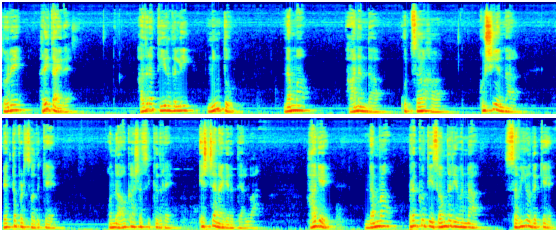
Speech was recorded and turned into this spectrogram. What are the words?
ತೊರೆ ಹರಿತಾ ಇದೆ. ಅದರ ತೀರದಲ್ಲಿ ನಿಂತು ನಮ್ಮ ಆನಂದ, ಉತ್ಸಾಹ, ಖುಷಿಯನ್ನು ವ್ಯಕ್ತಪಡಿಸೋದಕ್ಕೆ ಒಂದು ಅವಕಾಶ ಸಿಕ್ಕಿದ್ರೆ ಎಷ್ಟು ಚೆನ್ನಾಗಿರುತ್ತೆ ಅಲ್ವಾ? ಹಾಗೆ ನಮ್ಮ ಪ್ರಕೃತಿ ಸೌಂದರ್ಯವನ್ನು ಸವಿಯೋದಕ್ಕೆ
